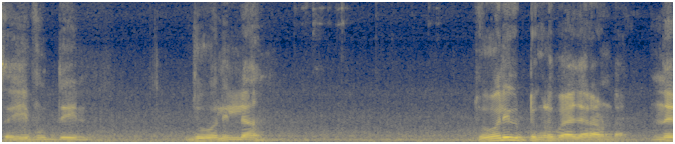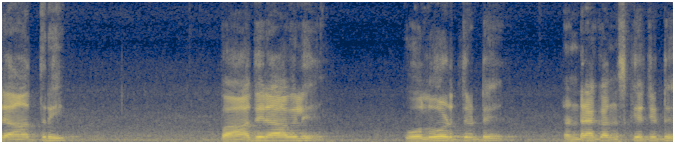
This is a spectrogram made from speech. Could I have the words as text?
സൈഫുദ്ദീൻ ജോലിയില്ല. ജോലി കിട്ടും നിങ്ങൾ ബേജാറാവണ്ട. ഇന്ന് രാത്രി പാതിരാവിൽ ഒലു എടുത്തിട്ട് രണ്ടരക്കാൻ നിസ്കരിച്ചിട്ട്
